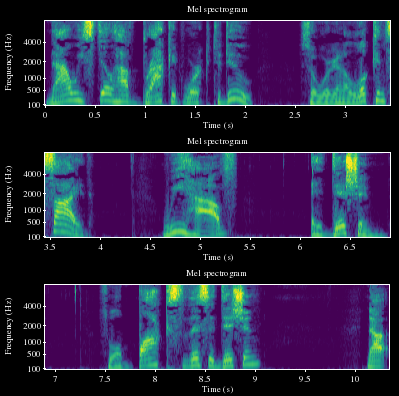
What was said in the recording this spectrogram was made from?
Now we still have bracket work to do. So we're gonna look inside. We have addition. So we'll box this addition. Now,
